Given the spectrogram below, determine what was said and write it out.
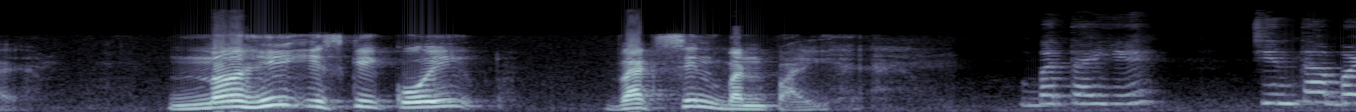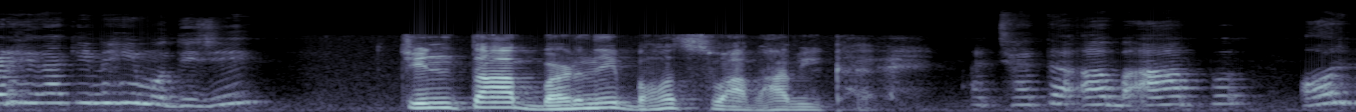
है। न ही इसकी कोई वैक्सीन बन पाई है। बताइए चिंता बढ़ेगा कि नहीं मोदी जी? चिंता बढ़नी बहुत स्वाभाविक है। अच्छा तो अब आप और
